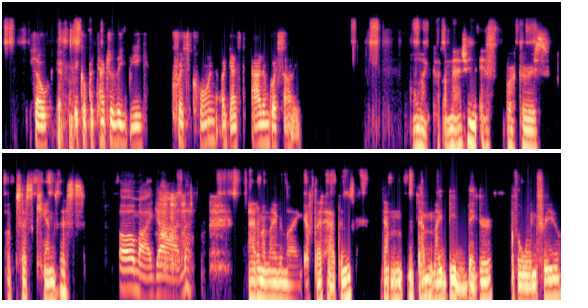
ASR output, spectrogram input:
So Yeah. it could potentially be Chris Kern against Adam Grassani. Oh my god! Imagine if Rutgers upsets Kansas. Oh, my God. Adam, I'm not even lying. If that happens, that that might be bigger of a win for you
